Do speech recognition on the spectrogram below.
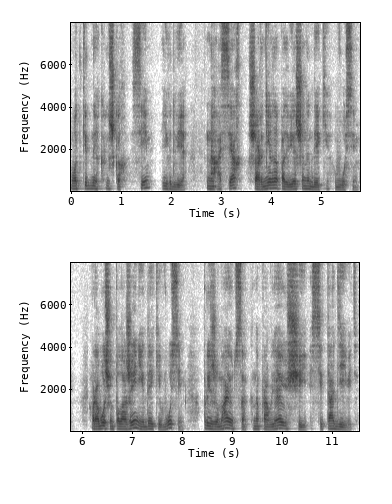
В откидных крышках 7, их 2. На осях шарнирно подвешены деки 8. В рабочем положении деки 8 прижимаются к направляющей сита 9,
